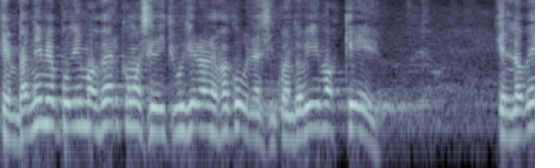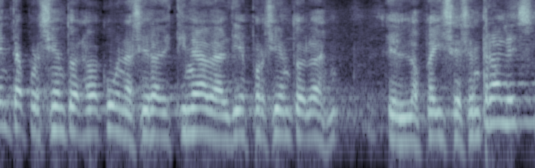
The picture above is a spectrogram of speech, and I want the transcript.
En pandemia pudimos ver cómo se distribuyeron las vacunas y cuando vimos que el 90% de las vacunas era destinada al 10% de, los países centrales,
